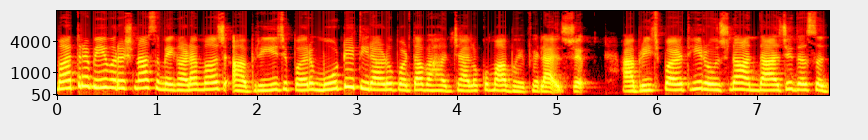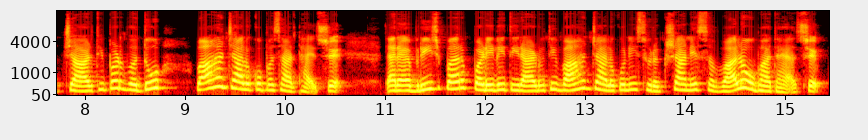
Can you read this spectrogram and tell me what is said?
માત્ર બે વર્ષના સમયગાળામાં જ આ બ્રિજ પર મોટી તિરાડો પડતા વાહન ચાલકોમાં ભય ફેલાયો છે. આ બ્રિજ પરથી રોજના અંદાજે દસ હજારથી પણ વધુ વાહન ચાલકો પસાર થાય છે. ત્યારે આ બ્રિજ પર પડેલી તિરાડોથી વાહન ચાલકોની સુરક્ષાને સવાલો ઊભા થયા છે.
